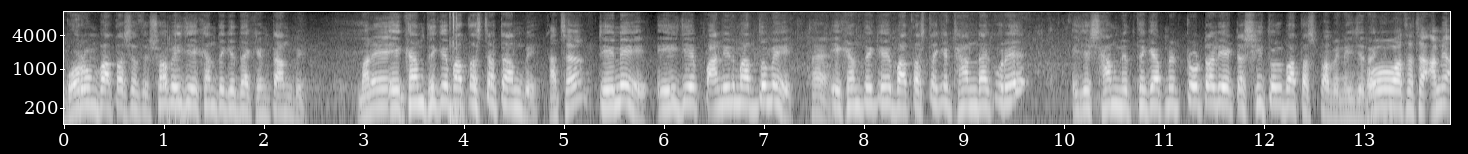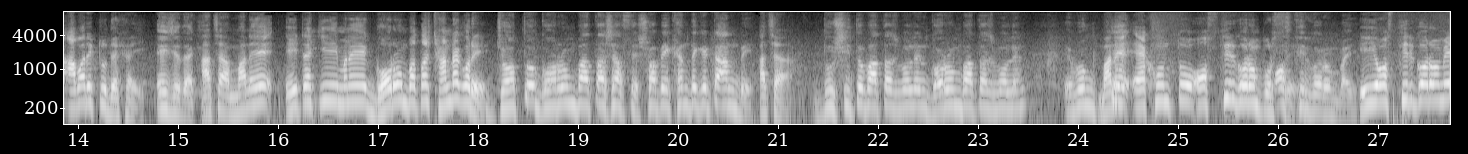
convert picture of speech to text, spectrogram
গরম বাতাস আছে সব এই যে এখান থেকে দেখেন টানবে মানে এখান থেকে বাতাসটা টানবে। আচ্ছা। টেনে এই যে পানির মাধ্যমে হ্যাঁ। এখান থেকে বাতাসটাকে ঠান্ডা করে এই যে সামনের থেকে আপনি টোটালি একটা শীতল বাতাস পাবেন এই যে ও আচ্ছা আচ্ছা আমি আবার একটু দেখাই। এই যে দেখেন। আচ্ছা মানে এটা কি মানে গরম বাতাস ঠান্ডা করে? যত গরম বাতাস আছে সব এখান থেকে টানবে। আচ্ছা। দূষিত বাতাস বলেন গরম বাতাস বলেন এবং মানে এখন তো অস্থির গরম পড়ছে। অস্থির গরম ভাই। এই অস্থির গরমে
